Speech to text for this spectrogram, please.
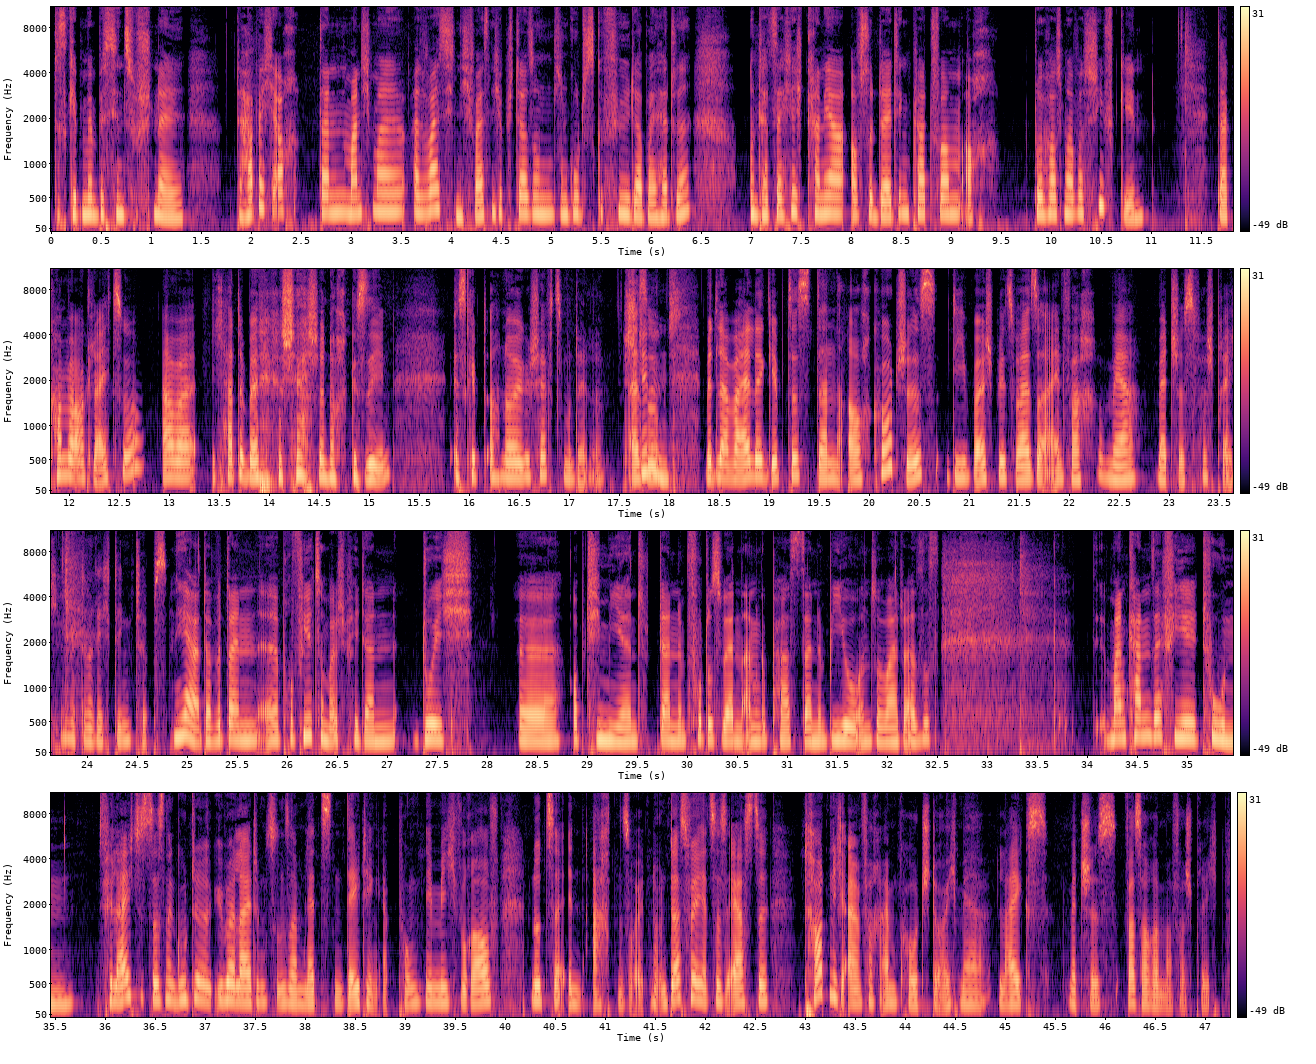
das geht mir ein bisschen zu schnell. Da habe ich auch dann manchmal, also weiß ich nicht, weiß nicht, ob ich da so ein, so ein gutes Gefühl dabei hätte. Und tatsächlich kann ja auf so Dating-Plattformen auch durchaus mal was schiefgehen. Da kommen wir auch gleich zu. Aber ich hatte bei der Recherche noch gesehen, Es gibt auch neue Geschäftsmodelle. Stimmt. Also mittlerweile gibt es dann auch Coaches, die beispielsweise einfach mehr Matches versprechen mit den richtigen Tipps. Ja, da wird dein äh, Profil zum Beispiel dann durch äh, optimiert, deine Fotos werden angepasst, deine Bio und so weiter. Also es, man kann sehr viel tun. Vielleicht ist das eine gute Überleitung zu unserem letzten Dating-App-Punkt, nämlich worauf NutzerInnen achten sollten. Und das wäre jetzt das erste. Traut nicht einfach einem Coach, der euch mehr Likes, Matches, was auch immer verspricht.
